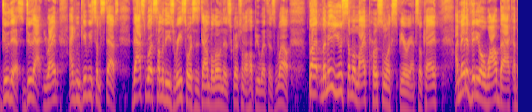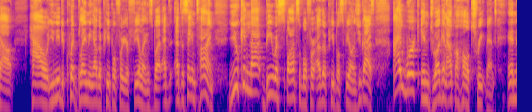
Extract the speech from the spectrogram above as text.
do this, do that, right? I can give you some steps. That's what some of these resources down below in the description will help you with as well. But let me use some of my personal experience, okay? I made a video a while back about how you need to quit blaming other people for your feelings, but at, at, the same time, you cannot be responsible for other people's feelings. You guys, I work in drug and alcohol treatment. In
